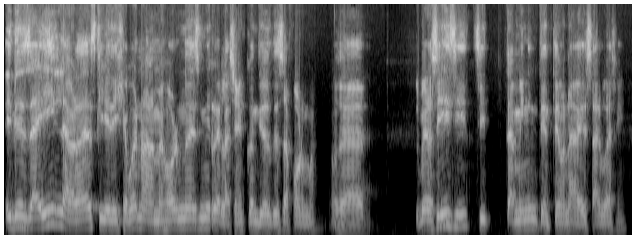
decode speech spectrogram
Y desde ahí la verdad es que yo dije, bueno, a lo mejor no es mi relación con Dios de esa forma. O sea, pero sí, sí, sí, también intenté una vez algo así.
